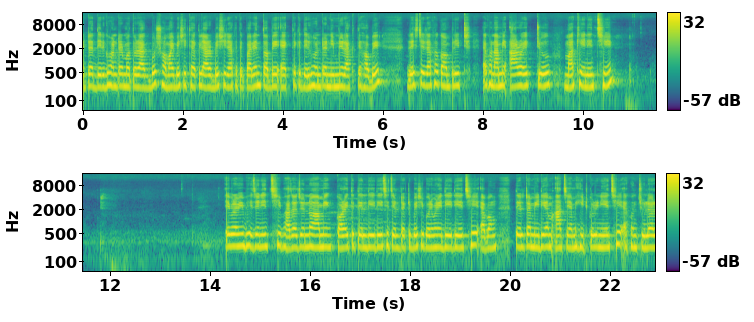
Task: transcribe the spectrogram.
এটা দেড় ঘণ্টার মতো রাখব। সময় বেশি থাকলে আরও বেশি রাখতে পারেন, তবে এক থেকে দেড় ঘণ্টা নিম্নে রাখতে হবে। রেস্টে রাখা কমপ্লিট। এখন আমি আরও একটু মাখিয়ে নিচ্ছি। এবার আমি ভেজে নিচ্ছি ভাজার জন্য। আমি কড়াইতে তেল দিয়ে দিয়েছি, তেলটা একটু বেশি পরিমাণে দিয়ে দিয়েছি এবং তেলটা মিডিয়াম আঁচে আমি হিট করে নিয়েছি। এখন চুলার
